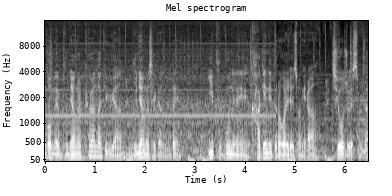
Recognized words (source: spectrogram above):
장검의 문양을 표현하기 위한 문양을 새겼는데 이 부분에 각인이 들어갈 예정이라 지워주겠습니다.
